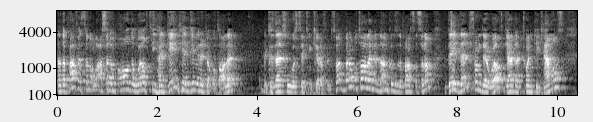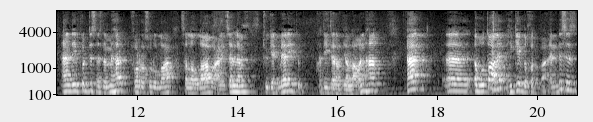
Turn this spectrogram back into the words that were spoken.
Now the Prophet ﷺ, all the wealth he had gained, he had given it to Abu Talib because that's who was taking care of him. So, but Abu Talib and the uncles of the Prophet ﷺ, they then from their wealth gathered 20 camels and they put this as the mehr for Rasulullah sallallahu to get married to Khadija radiallahu anha. And uh, Abu Talib, he gave the khutbah. And this is,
